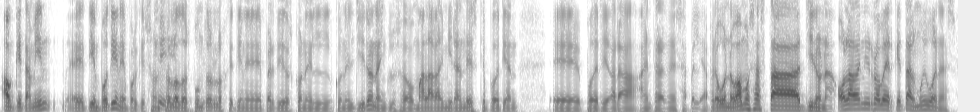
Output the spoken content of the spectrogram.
aunque también eh, tiempo tiene, porque son solo dos puntos los que tiene perdidos con el, con el Girona. Incluso Málaga y Mirandés que podrían eh, poder llegar a, entrar en esa pelea. Pero bueno, vamos hasta Girona. Hola Dani Robert, ¿qué tal? Muy buenas.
